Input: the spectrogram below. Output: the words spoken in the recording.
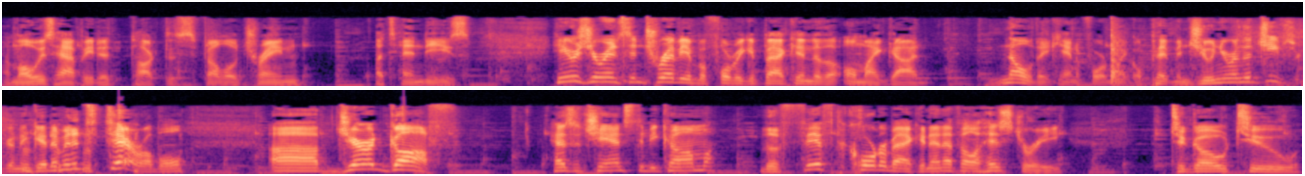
I'm always happy to talk to fellow train attendees. Here's your instant trivia before we get back into the. Oh my God, no, they can't afford Michael Pittman Jr. and the Chiefs are going to get him, and it's terrible. Uh, Jared Goff has a chance to become the fifth quarterback in NFL history to go to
